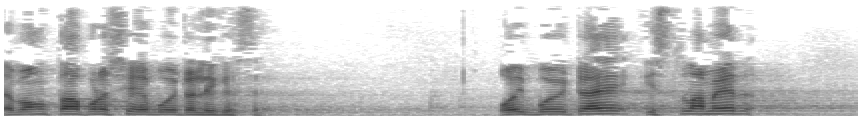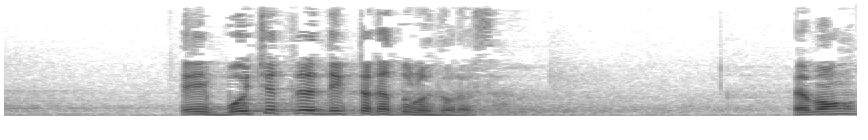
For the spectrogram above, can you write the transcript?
এবং তারপরে সে বইটা লিখেছে। ওই বইটায় ইসলামের এই বৈচিত্র্যের দিকটাকে তুলে ধরেছে। এবং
